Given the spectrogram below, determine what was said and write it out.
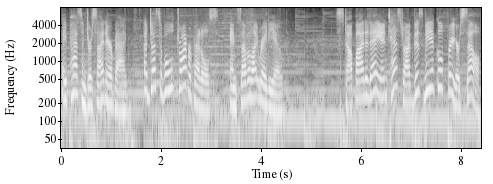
a passenger side airbag, adjustable driver pedals, and satellite radio. Stop by today and test drive this vehicle for yourself.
